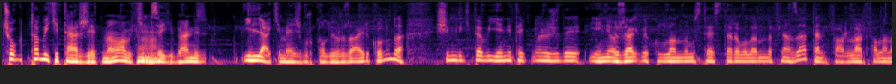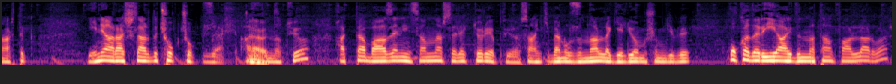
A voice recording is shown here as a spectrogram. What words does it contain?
çok tabii ki tercih etmem abi kimse gibi. Hani illaki mecbur kalıyoruz ayrı konu da. Şimdiki tabii yeni teknolojide yeni özellikle kullandığımız test arabalarında falan zaten farlar falan artık yeni araçlarda çok çok güzel aydınlatıyor. Hatta bazen insanlar selektör yapıyor. Sanki ben uzunlarla geliyormuşum gibi o kadar iyi aydınlatan farlar var.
